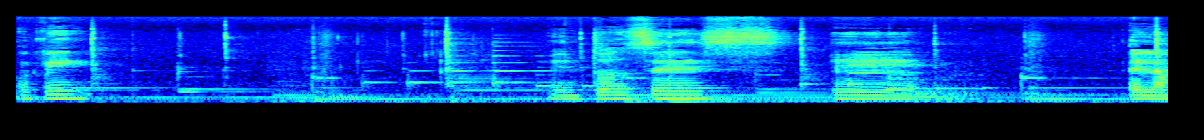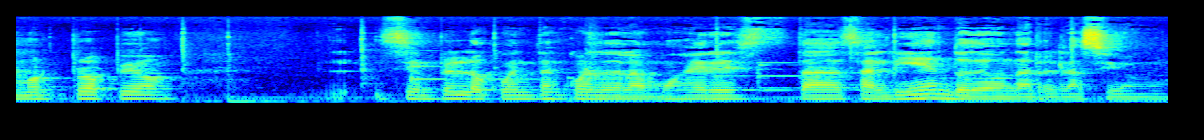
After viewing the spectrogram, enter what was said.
¿ok? Entonces, el amor propio siempre lo cuentan cuando la mujer está saliendo de una relación,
